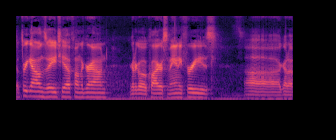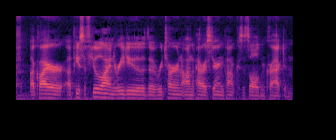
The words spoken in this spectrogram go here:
Got three gallons of ATF on the ground. I gotta go acquire some antifreeze. Uh, I gotta acquire a piece of fuel line to redo the return on the power steering pump because it's old and cracked and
